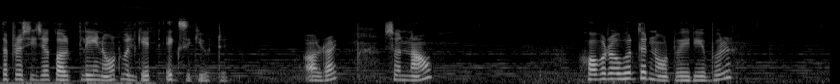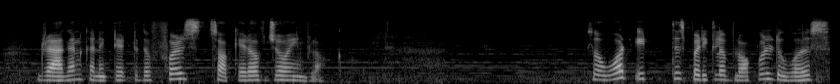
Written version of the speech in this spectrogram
the procedure called play note will get executed. Alright? So now hover over the note variable drag and connect it to the first socket of join block. So what it this particular block will do is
